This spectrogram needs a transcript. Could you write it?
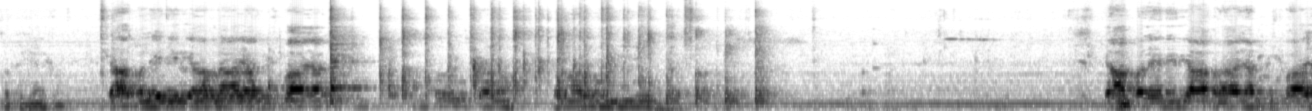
ಸರ್ ಕುಡಿಯಾನ ಕ್ರಮ సార్ సార్ కొద్దిగా వెనక్కి రండి. యా ఫలే నిర్యాపరాయ పుష్పాయ యా ఫలే నిర్యాపరాయ పుష్పాయ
